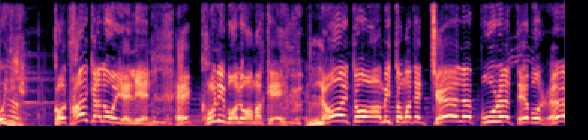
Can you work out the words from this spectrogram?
ওইদিকে। কোথায় গেল ওই এলিয়েন এক্ষুনি বলো আমাকে। নয়তো আমি তোমাদের জেলে পুরে দেব রে।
